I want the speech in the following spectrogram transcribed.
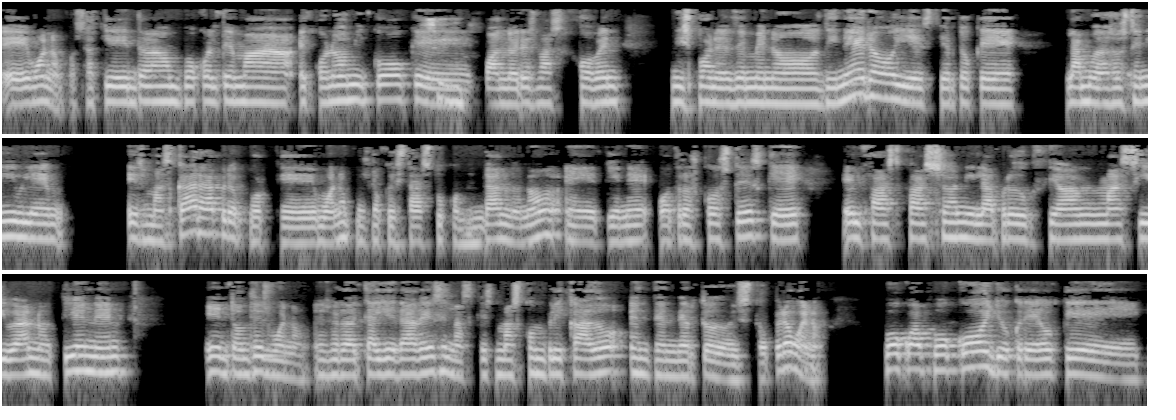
eh, bueno, pues aquí entra un poco el tema económico, que sí. cuando eres más joven dispones de menos dinero y es cierto que la moda sostenible es más cara, pero porque, bueno, pues lo que estás tú comentando, ¿no? Eh, tiene otros costes que el fast fashion y la producción masiva no tienen. Entonces, bueno, es verdad que hay edades en las que es más complicado entender todo esto. Pero bueno, poco a poco yo creo que,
